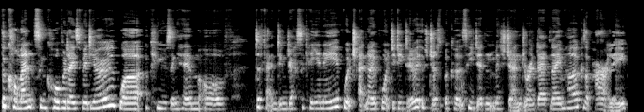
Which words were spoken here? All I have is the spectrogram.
the comments in Korviday's video were accusing him of defending Jessica Yaniv, which at no point did he do it. It was just because he didn't misgender and dead name her, because apparently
